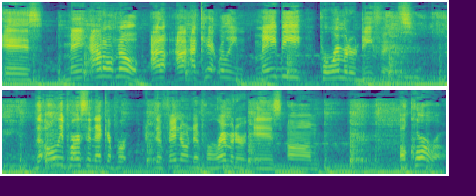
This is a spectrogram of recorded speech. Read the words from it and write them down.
is may I don't know. I, I, I can't really maybe perimeter defense. The only person that can per, defend on the perimeter is um Okoro.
